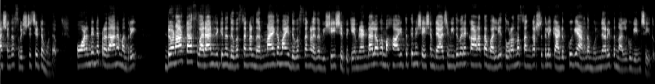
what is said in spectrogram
ആശങ്ക സൃഷ്ടിച്ചിട്ടുമുണ്ട്. പോളണ്ടിന്റെ പ്രധാനമന്ത്രി ഡൊണാൾഡ് വരാനിരിക്കുന്ന ദിവസങ്ങൾ നിർണായകമായ ദിവസങ്ങൾ എന്ന് വിശേഷിപ്പിക്കുകയും രണ്ടാം ലോക മഹായുദ്ധത്തിന് ശേഷം രാജ്യം ഇതുവരെ കാണാത്ത വലിയ തുറന്ന സംഘർഷത്തിലേക്ക് അടുക്കുകയാണെന്ന് മുന്നറിയിപ്പ് നൽകുകയും ചെയ്തു.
